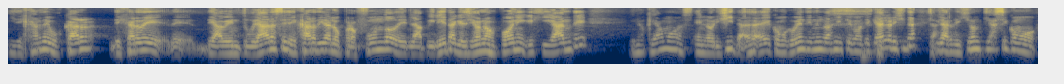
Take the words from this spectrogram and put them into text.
y dejar de buscar, dejar de, de- de aventurarse, dejar de ir a lo profundo de la pileta que el Señor nos pone, que es gigante, y nos quedamos en la orillita. O sea, eh, Como que voy entendiendo así, como te quedas en la orillita y la religión te hace como...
